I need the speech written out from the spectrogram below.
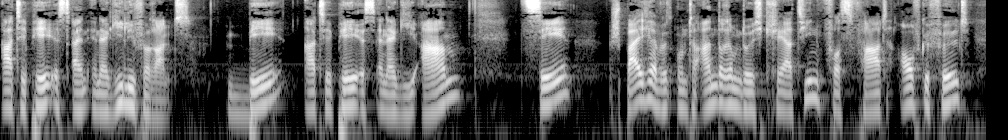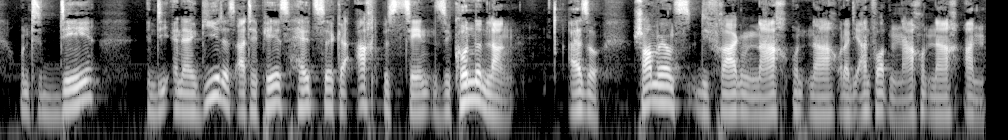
ATP ist ein Energielieferant. B. ATP ist energiearm. C. Speicher wird unter anderem durch Kreatinphosphat aufgefüllt. Und D. Die Energie des ATPs hält circa 8 bis 10 Sekunden lang. Also schauen wir uns die Fragen nach und nach oder die Antworten nach und nach an.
